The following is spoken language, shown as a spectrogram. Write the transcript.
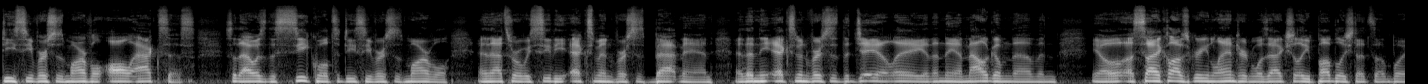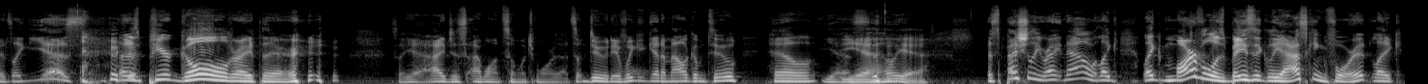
DC versus Marvel All Access, so that was the sequel to DC versus Marvel, and that's where we see the X Men versus Batman, and then the X Men versus the JLA, and then they amalgam them, and you know, a Cyclops Green Lantern was actually published at some point. It's like, yes, that is pure gold right there. So yeah, I just I want so much more of that. So dude, if we could get amalgam too, hell yes. yeah, oh yeah. Especially right now, like like Marvel is basically asking for it. Like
